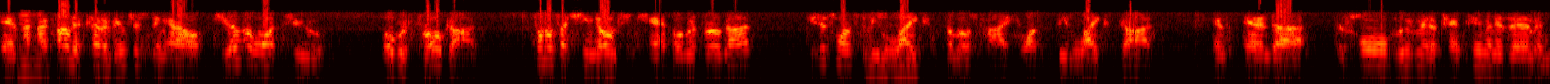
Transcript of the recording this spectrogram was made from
And Mhm. I, I found it kind of interesting how he doesn't want to overthrow God. It's almost like he knows he can't overthrow God. He just wants to be Mhm. like the Most High. He wants to be like God. And and uh, this whole movement of transhumanism and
